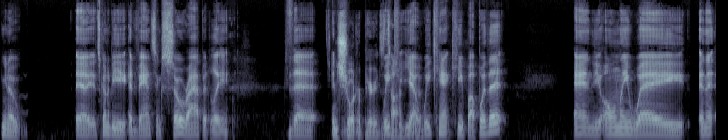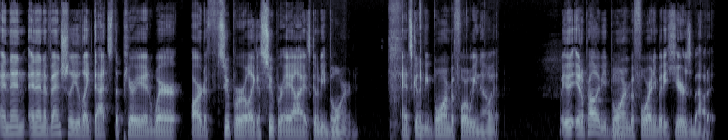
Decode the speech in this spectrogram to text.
you know, uh, it's going to be advancing so rapidly that in shorter periods we of time. ca- yeah, we can't keep up with it and the only way and then and then and then eventually like that's the period where art of super like a super ai is going to be born and it's going to be born before we know it. it it'll probably be born before anybody hears about it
